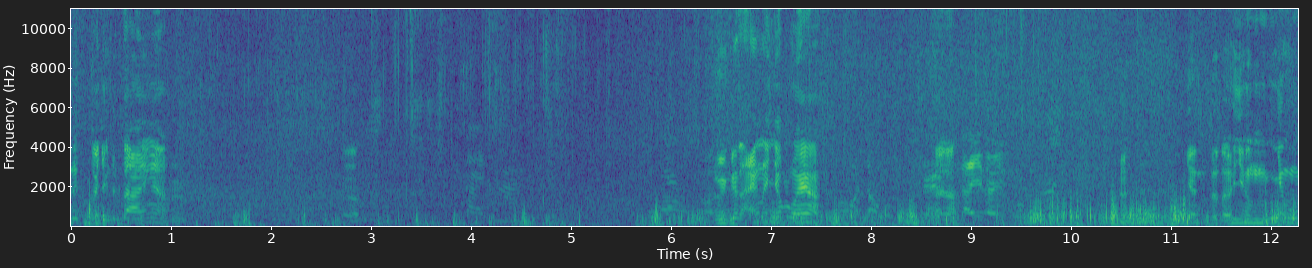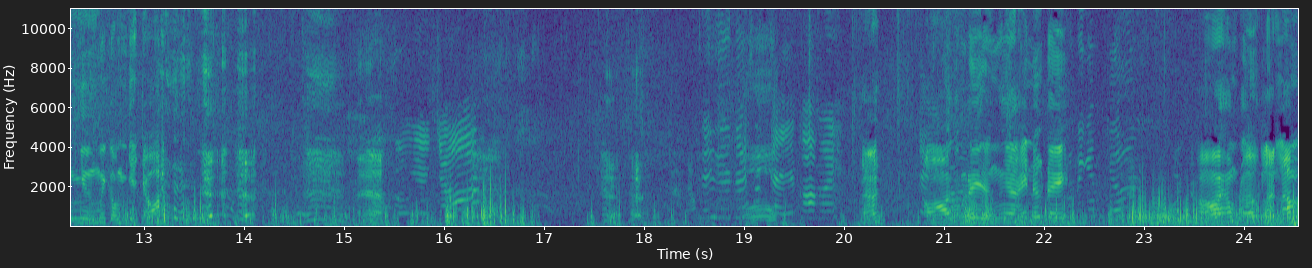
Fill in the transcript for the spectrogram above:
Đừng coi chừng đứt tay nha. Ừ. nguyên cái tảng này nhóc luôn ha. Đây nè. Đây đây. Nhìn tự tự nhiên như, như mấy con dây chó. Đây thôi con đi đừng ấy nước đi. thôi không được lạnh lắm.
